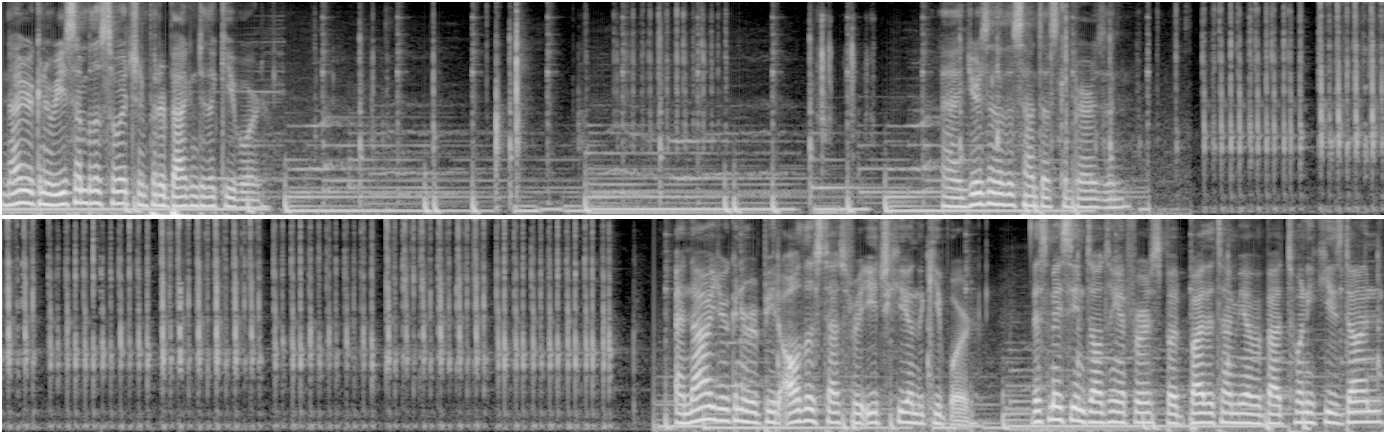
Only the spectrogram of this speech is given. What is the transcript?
Now you're going to reassemble the switch and put it back into the keyboard. And here's another sound test comparison. And now you're going to repeat all those steps for each key on the keyboard. This may seem daunting at first, but by the time you have about 20 keys done,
